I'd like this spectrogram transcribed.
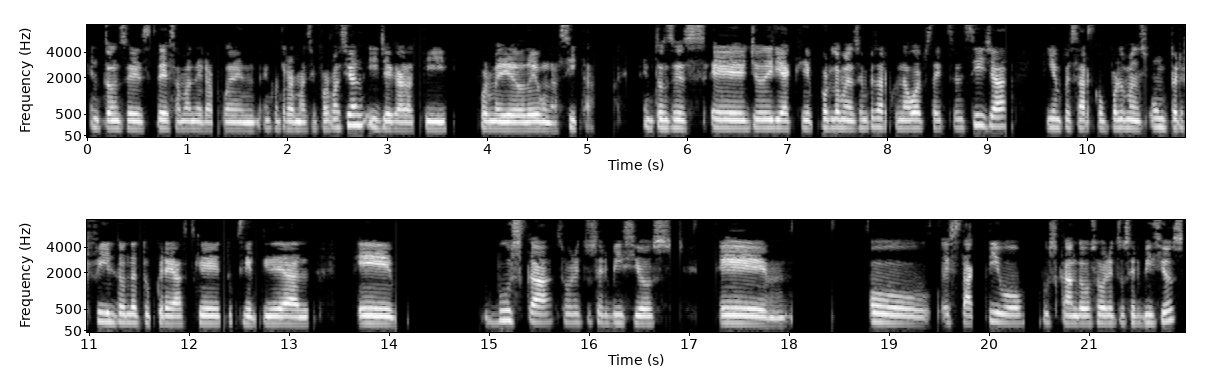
Entonces, de esa manera pueden encontrar más información y llegar a ti por medio de una cita. Entonces, eh, yo diría que por lo menos empezar con una website sencilla y empezar con por lo menos un perfil donde tú creas que tu cliente ideal busca sobre tus servicios eh, o está activo buscando sobre tus servicios.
